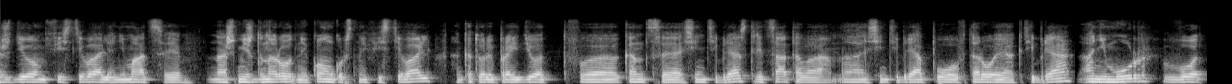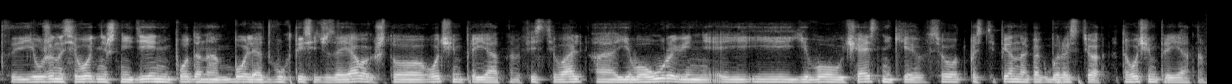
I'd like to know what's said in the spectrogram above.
ждем фестиваль анимации, наш международный конкурсный фестиваль, который пройдет в конце сентября, с 30 сентября по 2 октября. Анимур. Вот. И уже на сегодняшний день подано более 2000 заявок, что очень приятно. Фестиваль, а, его уровень и его участники, все вот постепенно как бы растет. Это очень приятно.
